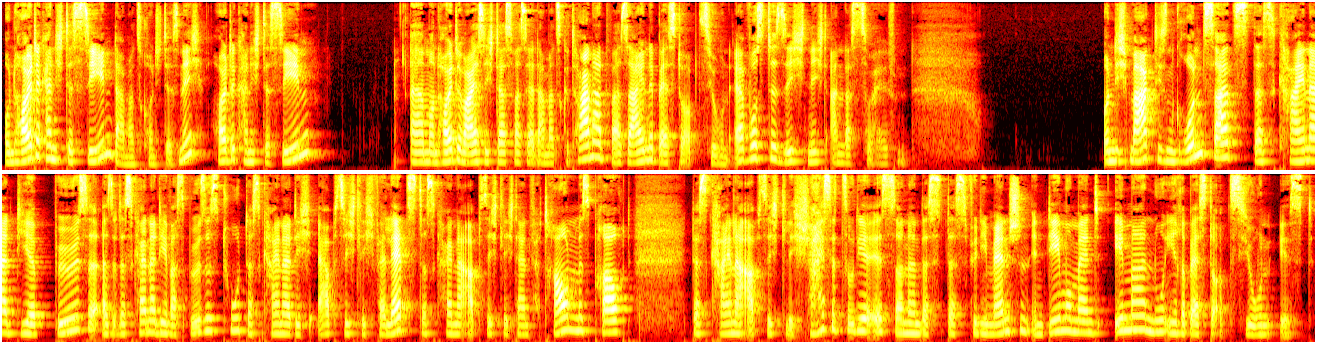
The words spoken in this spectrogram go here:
Und heute kann ich das sehen, damals konnte ich das nicht, heute kann ich das sehen. Ähm, und heute weiß ich, das, was er damals getan hat, war seine beste Option. Er wusste sich nicht anders zu helfen. Und ich mag diesen Grundsatz, dass keiner dir böse, also dass keiner dir was Böses tut, dass keiner dich absichtlich verletzt, dass keiner absichtlich dein Vertrauen missbraucht, dass keiner absichtlich scheiße zu dir ist, sondern dass das für die Menschen in dem Moment immer nur ihre beste Option ist.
